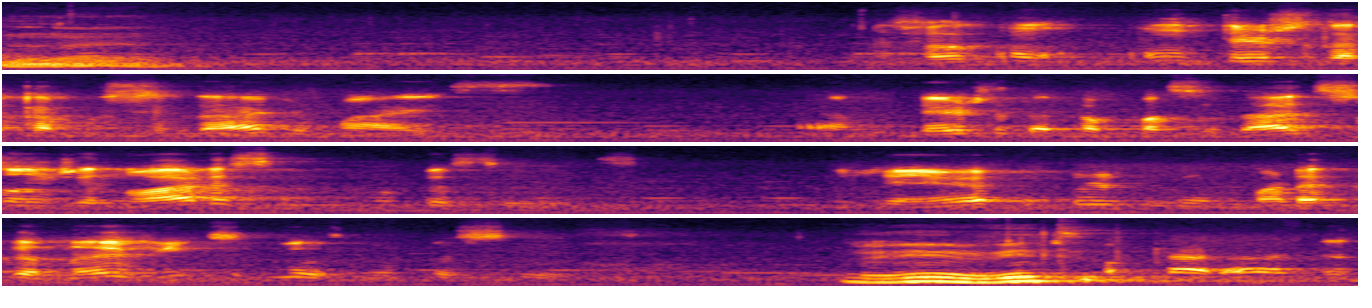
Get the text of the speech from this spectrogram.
Né? terço da capacidade, mas é, um terço da capacidade São Januário é 5 mil pessoas. Engenheiro é 14 mil. Maracanã é 22 mil pessoas. E 20, Pra caralho, né?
